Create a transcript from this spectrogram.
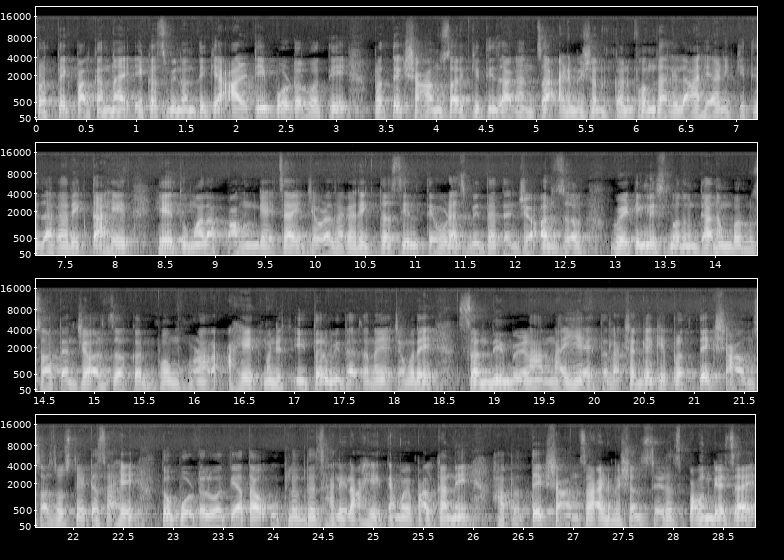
प्रत्येक पालकांना एकच विनंती की आर टी पोर्टलवरती प्रत्येक शाळानुसार किती जागांचं ॲडमिशन कन्फर्म झालेलं आहे आणि किती जागा रिक्त आहेत हे तुम्हाला पाहून घ्यायचं आहे. जेवढ्या जागा रिक्त असतील तेवढ्याच विद्यार्थ्यांचे अर्ज वेटिंग लिस्टमधून त्या नंबरनुसार त्यांचे अर्ज कन्फर्म होणार आहेत. म्हणजेच इतर विद्यार्थ्यांना याच्यामध्ये संधी मिळणार नाही आहे तर लक्षात घ्या की प्रत्येक शाळानुसार जो स्टेटस आहे तो पोर्टलवरती आता उपलब्ध उपलब्ध झालेला आहे. त्यामुळे पालकांनी हा प्रत्येक शाळांचा ॲडमिशन स्टेटस पाहून घ्यायचा आहे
